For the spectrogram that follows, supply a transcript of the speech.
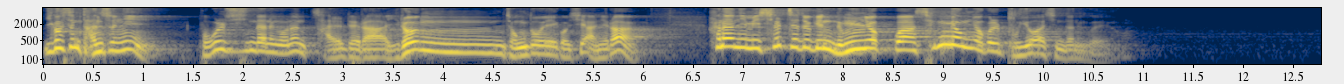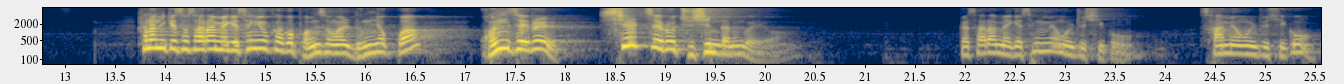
이것은 단순히 복을 주신다는 것은 잘 되라 이런 정도의 것이 아니라 하나님이 실제적인 능력과 생명력을 부여하신다는 거예요. 하나님께서 사람에게 생육하고 번성할 능력과 권세를 실제로 주신다는 거예요. 그러니까 사람에게 생명을 주시고 사명을 주시고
